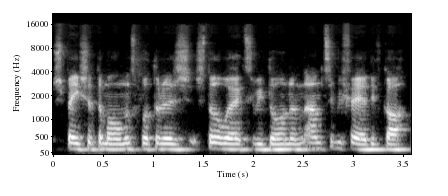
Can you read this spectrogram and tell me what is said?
space at the moment, but there is still work to be done. And, and to be fair, they've got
